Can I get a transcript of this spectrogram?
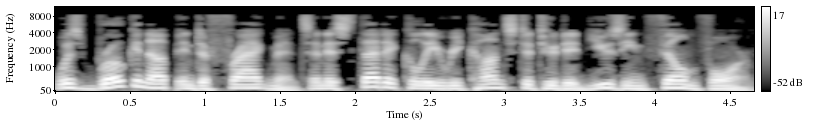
was broken up into fragments and aesthetically reconstituted using film form.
